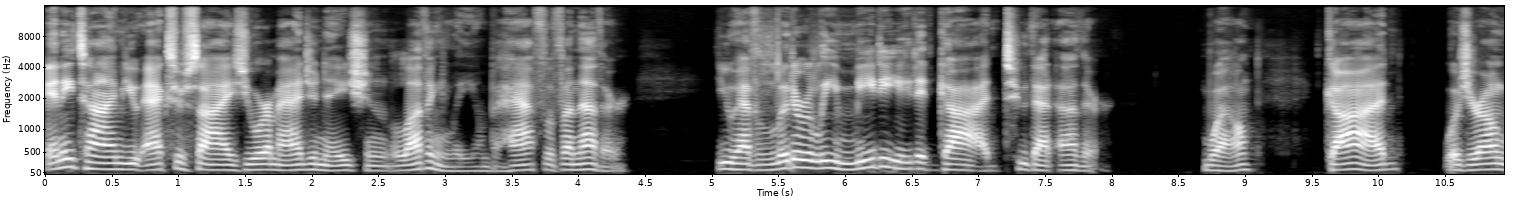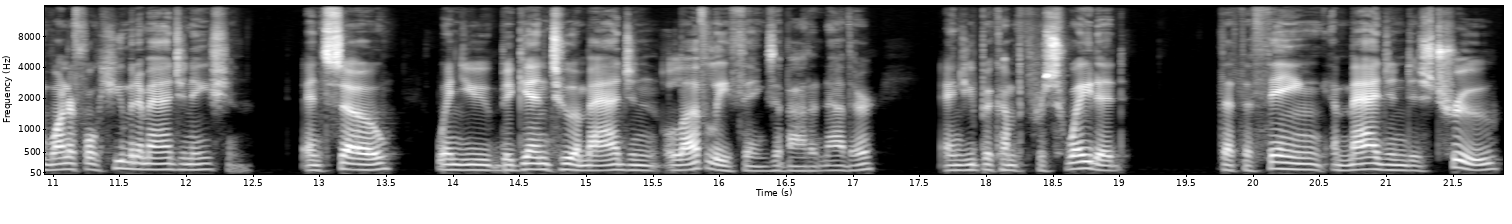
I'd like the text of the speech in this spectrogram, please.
Anytime you exercise your imagination lovingly on behalf of another, you have literally mediated God to that other. Well, God was your own wonderful human imagination. And so, when you begin to imagine lovely things about another and you become persuaded that the thing imagined is true,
